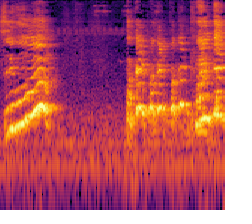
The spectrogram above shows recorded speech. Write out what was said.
શિવુ પકડ પકડ પકડ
